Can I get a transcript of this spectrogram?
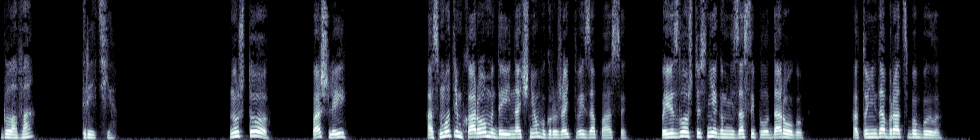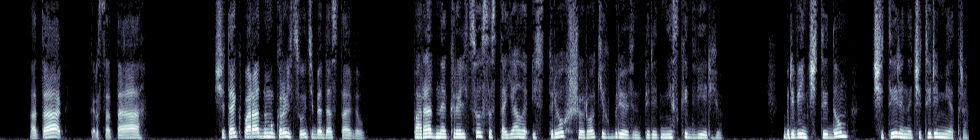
Глава третья. «Ну что, пошли. Осмотрим хоромы, да и начнем выгружать твои запасы. Повезло, что снегом не засыпало дорогу, а то не добраться бы было. А так, красота. Считай, к парадному крыльцу тебя доставил». Парадное крыльцо состояло из трех широких бревен перед низкой дверью. Бревенчатый дом 4 на 4 метра.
